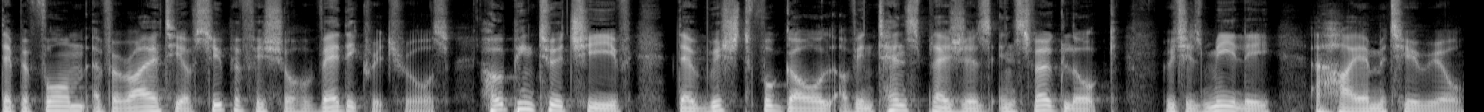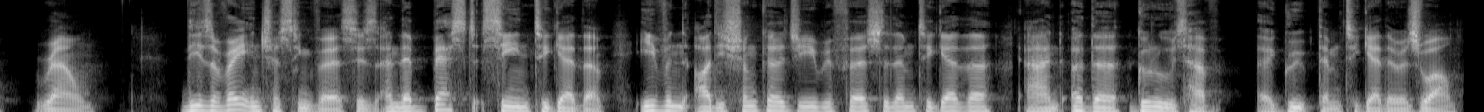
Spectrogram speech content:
they perform a variety of superficial Vedic rituals, hoping to achieve their wished for goal of intense pleasures in Svarglok, which is merely a higher material realm. These are very interesting verses and they're best seen together. Even Adi Shankarji refers to them together and other gurus have uh, grouped them together as well.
